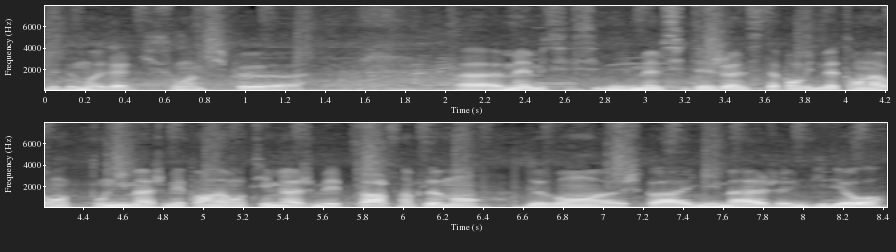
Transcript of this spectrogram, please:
des, demoiselles qui sont un petit peu, euh, même si, même si tu es jeune, si tu pas envie de mettre en avant ton image, mets pas en avant ton image, mais parle simplement devant, je sais pas, une image, une vidéo.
